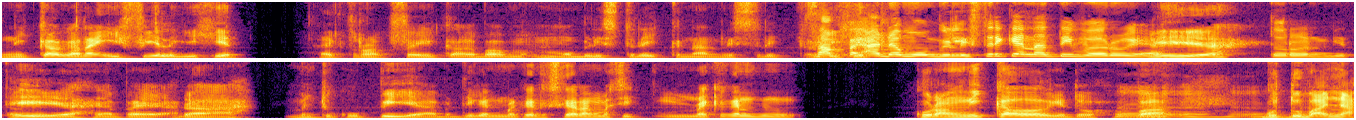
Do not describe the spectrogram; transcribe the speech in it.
nikel karena EV lagi hit electronic vehicle apa mobil listrik kendaraan listrik Sampai hit. ada mobil listrik yang nanti baru ya iya turun gitu. iya sampai udah mencukupi ya berarti kan mereka sekarang masih mereka kan kurang nikel gitu apa hmm. butuh banyak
